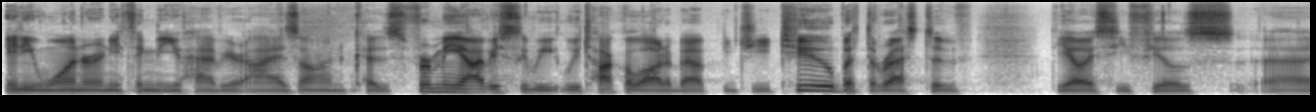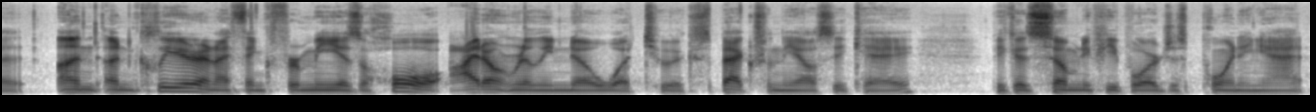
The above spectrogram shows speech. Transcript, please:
any one or anything that you have your eyes on? Because for me, obviously, we, we talk a lot about BG2, but the rest of the LEC feels uh, un- unclear. And I think for me as a whole, I don't really know what to expect from the LCK because so many people are just pointing at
